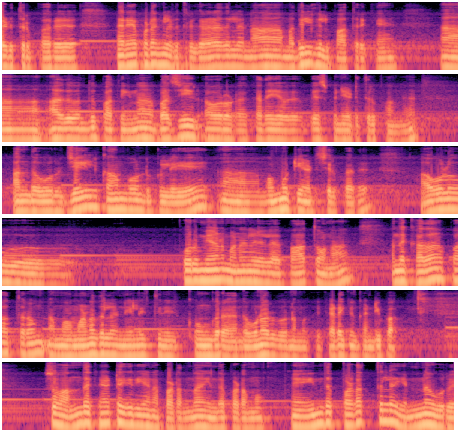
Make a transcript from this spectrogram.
எடுத்திருப்பார். நிறையா படங்கள் எடுத்திருக்காரு. அதில் நான் மதில்கள் பார்த்துருக்கேன். அது வந்து பார்த்திங்கன்னா பசீர் அவரோட கதையை பேஸ் பண்ணி எடுத்திருப்பாங்க. அந்த ஒரு ஜெயில் காம்பவுண்டுக்குள்ளேயே மம்மூட்டி மம்முட்டி அவ்வளோ பொறுமையான மனநிலையில் பார்த்தோன்னா அந்த கதாபாத்திரம் நம்ம மனதில் நிலைத்து நிற்குங்கிற அந்த உணர்வு நமக்கு கிடைக்கும் கண்டிப்பாக ஸோ அந்த கேட்டகரியான படம் தான் இந்த படமும். இந்த படத்தில் என்ன ஒரு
